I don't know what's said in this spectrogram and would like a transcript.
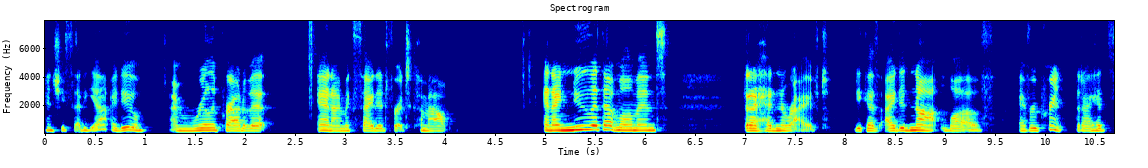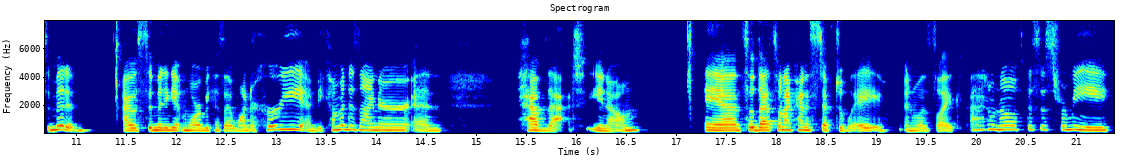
And she said, Yeah, I do. I'm really proud of it. And I'm excited for it to come out. And I knew at that moment that I hadn't arrived because I did not love every print that I had submitted. I was submitting it more because I wanted to hurry and become a designer and have that, you know? And so that's when I kind of stepped away and was like, I don't know if this is for me.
